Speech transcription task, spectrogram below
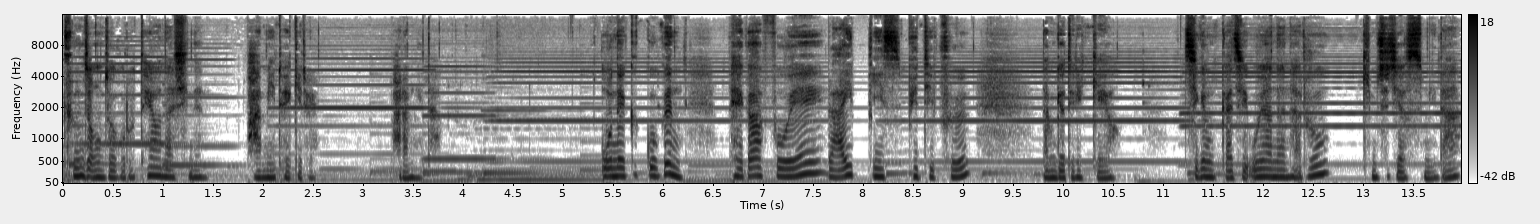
긍정적으로 태어나시는 밤이 되기를 바랍니다. 오늘 끝곡은 베가포의 Life is Beautiful 남겨드릴게요. 지금까지 우연한 하루 김수지였습니다.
